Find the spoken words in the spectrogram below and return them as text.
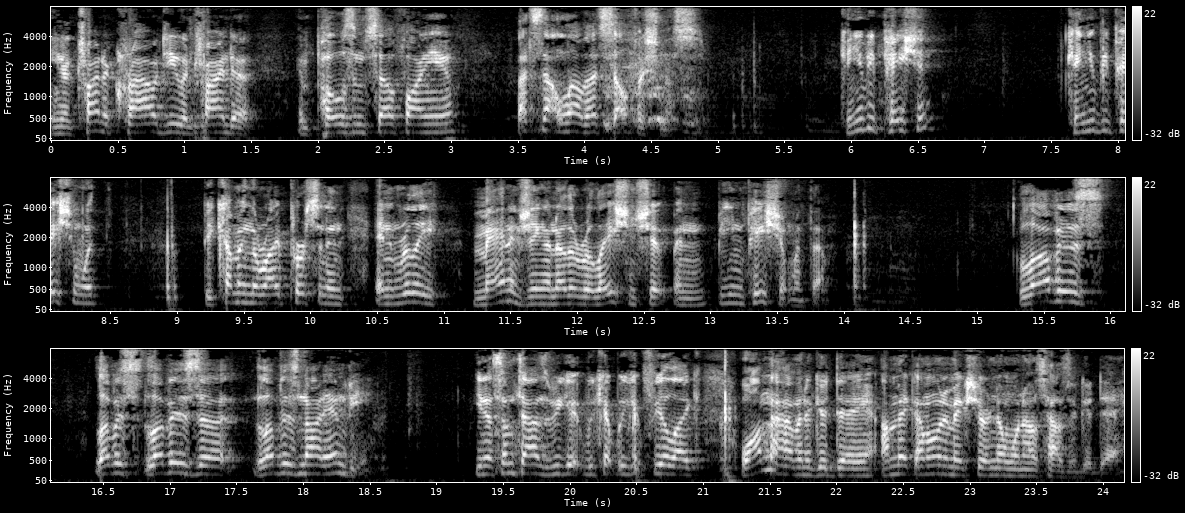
you know, trying to crowd you and trying to impose himself on you. That's not love. That's selfishness. Can you be patient? Can you be patient with becoming the right person and, and really managing another relationship and being patient with them? Love is love is love is uh, love is not envy. You know, sometimes we get we get, we get feel like, well, I'm not having a good day. I'm make, I'm going to make sure no one else has a good day.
